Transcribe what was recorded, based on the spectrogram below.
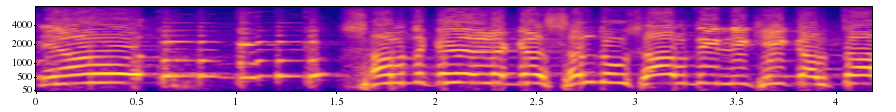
ਤੇ ਉਹ ਸ਼ਬਦ ਕਹਿਣ ਲੱਗਾ ਸੰਧੂ ਸਾਹਿਬ ਦੀ ਲਿਖੀ ਕਵਿਤਾ।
